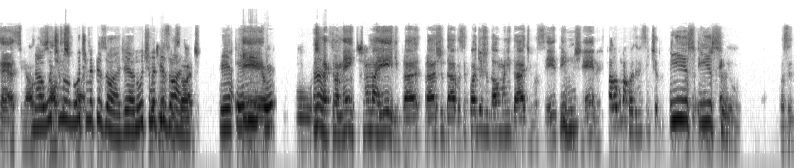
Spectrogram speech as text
É, se auto, Na se último, no último episódio, é, no último, Último episódio, é, ele, Que é, O Ah. Chama ele para ajudar. Você pode ajudar a humanidade. Você tem Uhum. um gênio. Ele fala alguma coisa nesse sentido. isso, um isso, gênio, Você,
